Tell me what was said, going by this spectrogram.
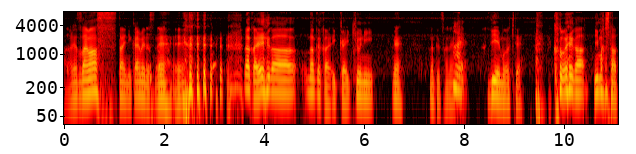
がとうございます。第2回目ですね。え ーなんか映画、何回か1回急にね、なんていうんですかね、はい。DM が来て、この映画見ましたっ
